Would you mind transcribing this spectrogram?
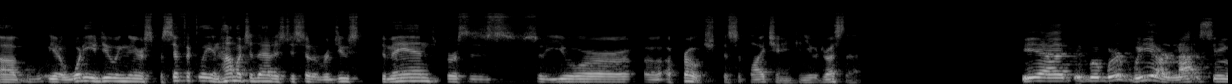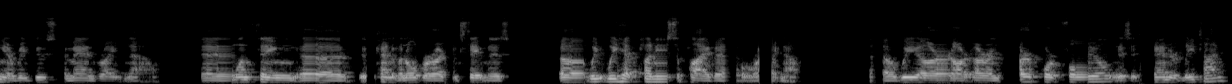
uh, you know, what are you doing there specifically, and how much of that is just sort of reduced demand versus sort of your uh, approach to supply chain? Can you address that? Yeah, we're we are not seeing a reduced demand right now. And one thing, uh, kind of an overarching statement is, uh, we we have plenty of supply available right now. Uh, we are our, our entire portfolio is at standard lead time,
